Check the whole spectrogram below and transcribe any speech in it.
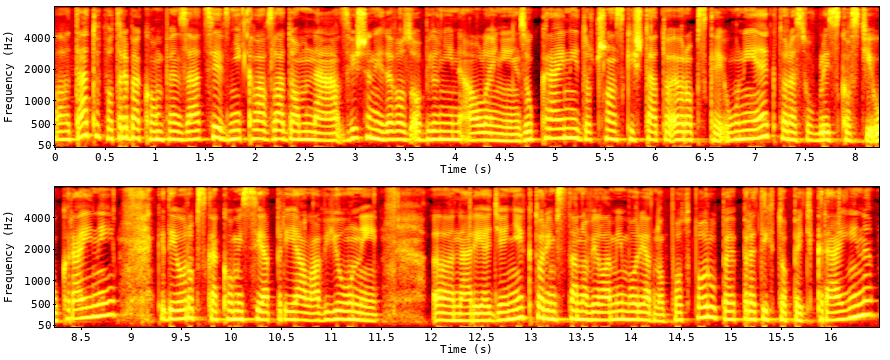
Táto potreba kompenzácie vznikla vzhľadom na zvýšený dovoz obilnín a olejnín z Ukrajiny do členských štátov Európskej únie, ktoré sú v blízkosti Ukrajiny, kedy Európska komisia prijala v júni e, nariadenie, ktorým stanovila mimoriadnu podporu pre týchto 5 krajín.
